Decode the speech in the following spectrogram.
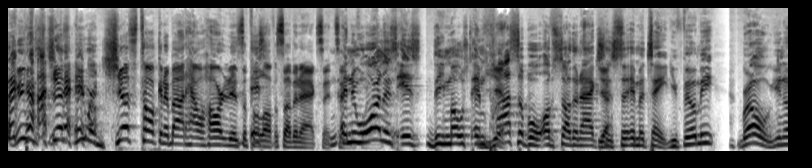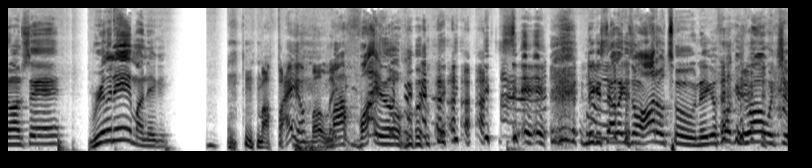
We was just we were just talking about how hard it is to pull off a southern accent. too. And New Orleans is the most impossible of Southern accents to imitate. You feel me? Bro, you know what I'm saying? Reel it in, my nigga. My family. My file. nigga sound like he's on auto tune, nigga. Fuck is wrong with you?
